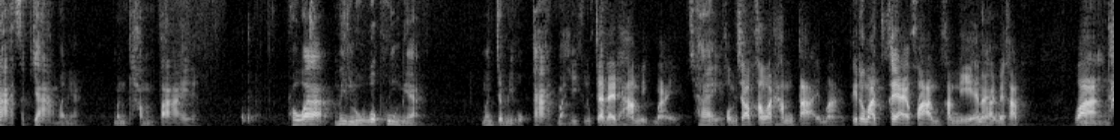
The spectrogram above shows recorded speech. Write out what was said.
กาสสักอย่างมาเนี่ยมันทำตายเลยเพราะว่าไม่รู้ว่าพรุ่งเนี้ยมันจะมีโอกาสมาอีกหรือเปจะล่าได้ทำอีกไหมใช่ ผมชอบคำว่าทำตายมากพี่โทมัสขยายความคำนี้ให้หน่อยครับได้ไหมครับ ว่าอืมท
